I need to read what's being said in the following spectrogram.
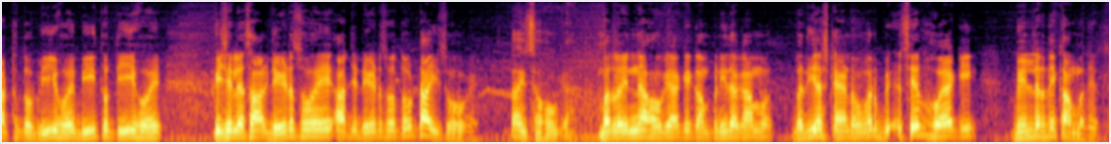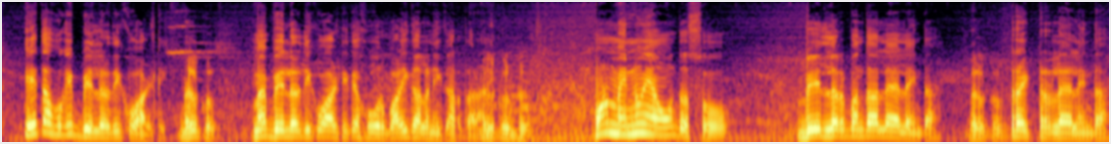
8 ਤੋਂ 20 ਹੋਏ 20 ਤੋਂ 30 ਹੋਏ। ਪਿਛਲੇ ਸਾਲ 150 ਹੋਏ ਅੱਜ 150 ਤੋਂ 250 ਹੋ ਗਏ। 250 ਹੋ ਗਿਆ। ਮਤਲਬ ਇੰਨਾ ਹੋ ਗਿਆ ਕਿ ਕੰਪਨੀ ਦਾ ਕੰਮ ਵਧੀਆ ਸਟੈਂਡ ਹੋ ਗਿਆ ਸਿਰਫ ਹੋਇਆ ਕਿ ਬੇਲਰ ਦੇ ਕੰਮ ਦੇ ਉੱਤੇ। ਇਹ ਤਾਂ ਹੋ ਗਈ ਬੇਲਰ ਦੀ ਕੁਆਲਿਟੀ ਬਿਲਕੁਲ। ਮੈਂ ਬੇਲਰ ਦੀ ਕੁਆਲਿਟੀ ਤੇ ਹੋਰ ਬਾਹਲੀ ਗੱਲ ਨਹੀਂ ਕਰਦਾ ਰਾਣੀ। ਬਿਲਕੁਲ ਬਿਲਕੁਲ। ਹੁਣ ਮੈਨੂੰ ਇਉਂ ਦੱਸੋ ਬੇਲਰ ਬੰਦਾ ਲੈ ਲੈਂਦਾ ਬਿਲਕੁਲ। ਟਰੈਕਟਰ ਲੈ ਲੈਂਦਾ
